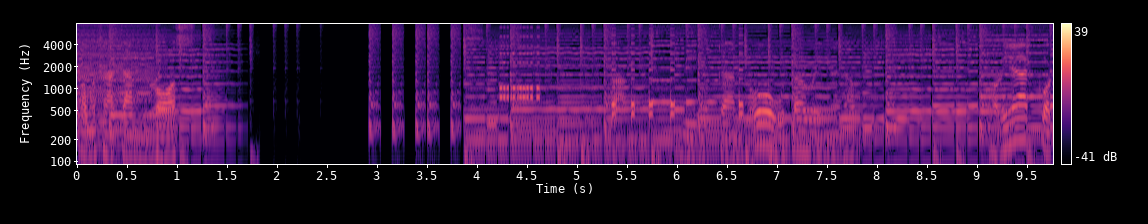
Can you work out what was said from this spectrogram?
กองบัญชาการ Lost ต่างบีกันโอ้อุตาริงนะครับ ขออนุญาตกด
